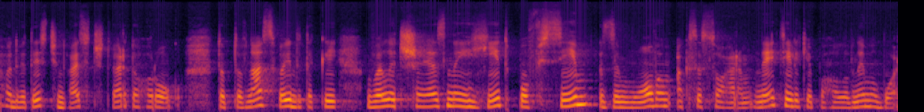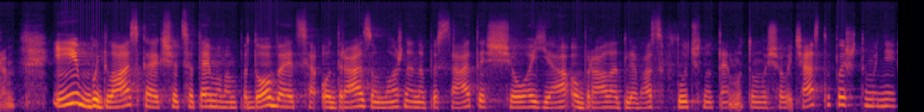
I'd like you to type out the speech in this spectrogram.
2023-2024 року. Тобто в нас вийде такий величезний гід по всім зимовим аксесуарам, не тільки по головним уборам. І, будь ласка, якщо ця тема вам подобається, одразу можна написати, що я обрала для вас влучну тему, тому що ви часто пишете мені,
